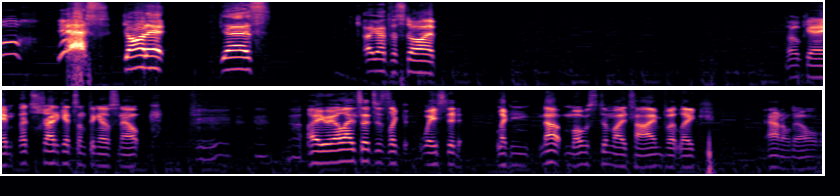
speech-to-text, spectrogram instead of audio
Oh. Yes! Got it! Yes! I got the start. Okay, let's try to get something else now. I realize I just, like, wasted, like, not most of my time, but, like, I don't know.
